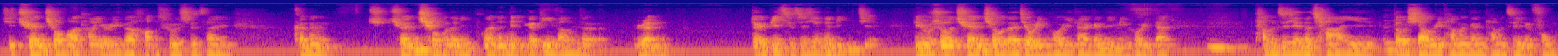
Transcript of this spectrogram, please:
其实全球化它有一个好处是在于，可能全球的你不管在哪个地方的人，对彼此之间的理解，比如说全球的九零后一代跟零零后一代，嗯他们之间的差异都小于他们跟他们自己的父母，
